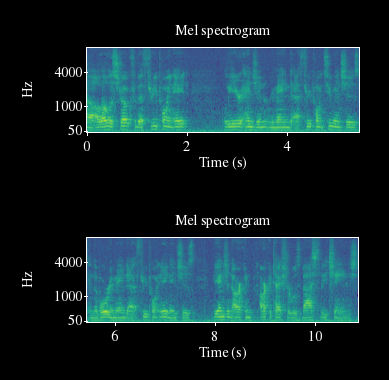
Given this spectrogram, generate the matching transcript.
Uh, although the stroke for the 3.8 liter engine remained at 3.2 inches and the bore remained at 3.8 inches, the engine arch architecture was vastly changed.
